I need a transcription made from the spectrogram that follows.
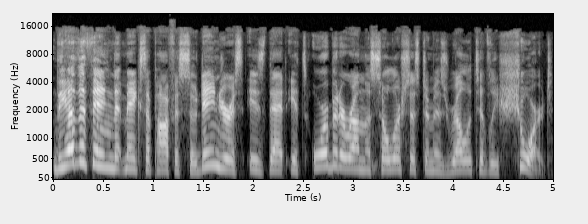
The other thing that makes Apophis so dangerous is that its orbit around the solar system is relatively short.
